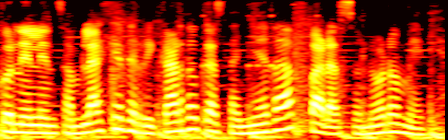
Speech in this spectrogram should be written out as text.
con el ensamblaje de Ricardo Castañeda para Sonoro Media.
